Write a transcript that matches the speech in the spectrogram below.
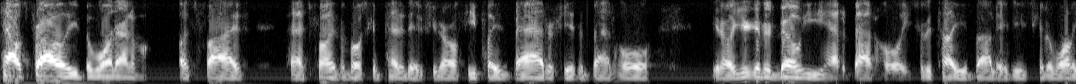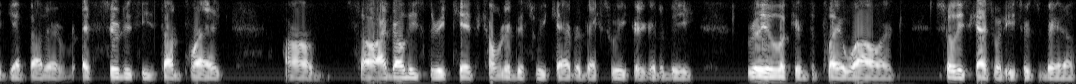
Cal's probably the one out of us five that's probably the most competitive. You know, if he plays bad or if he has a bad hole, you know, you're gonna know he had a bad hole. He's gonna tell you about it. He's gonna want to get better as soon as he's done playing. Um, so I know these three kids coming in this weekend or next week are gonna be really looking to play well and show these guys what Eastern's made of.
